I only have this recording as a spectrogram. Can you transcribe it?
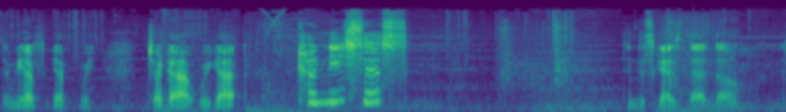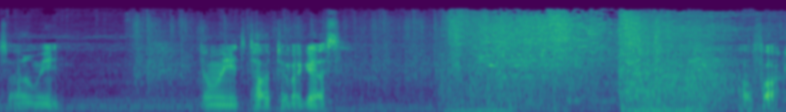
Then we have, yep, we check out, we got Kinesis! I think this guy's dead though, so I don't mean, don't really need to talk to him, I guess. Oh fuck.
